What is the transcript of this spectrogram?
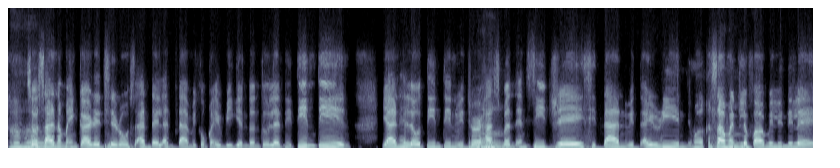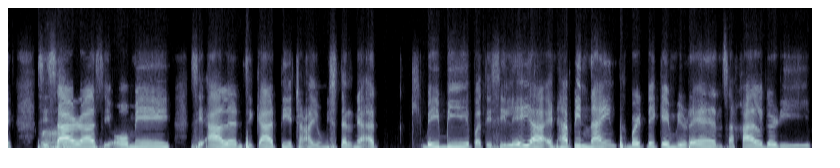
Aha. So sana ma-encourage si Rose Ann dahil ang dami kong kaibigan doon tulad ni Tintin. Yan, hello Tintin with her Mhm. husband and CJ, si Dan with Irene, yung mga kasama Mhm. nila family nila eh. Si Wow. Sarah, si Ome, si Alan, si Cathy, tsaka yung mister niya at baby, pati si Leia. And happy 9th birthday kay Miren sa Calgary.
